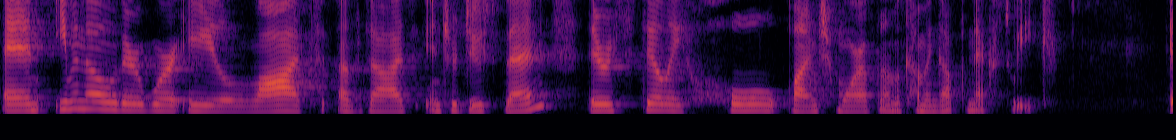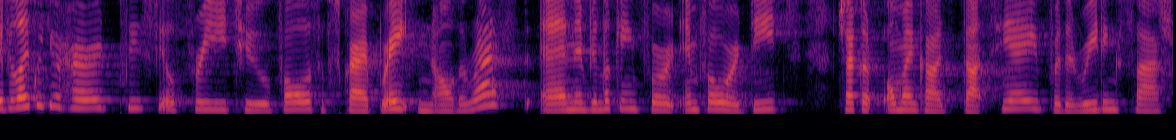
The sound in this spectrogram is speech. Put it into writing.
And even though there were a lot of gods introduced then, there is still a whole bunch more of them coming up next week. If you like what you heard, please feel free to follow, subscribe, rate, and all the rest. And if you're looking for info or deets, check out ohmygods.ca for the reading slash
